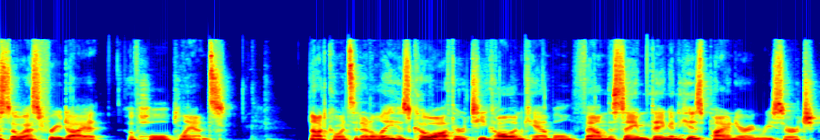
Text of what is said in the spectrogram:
SOS free diet of whole plants. Not coincidentally, his co author, T. Colin Campbell, found the same thing in his pioneering research,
